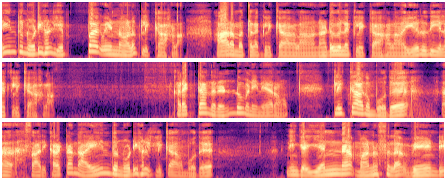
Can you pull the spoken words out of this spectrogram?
ஐந்து நொடிகள் எப்போ வேணாலும் கிளிக் ஆகலாம். ஆரம்பத்தில் கிளிக் ஆகலாம் நடுவில் கிளிக் ஆகலாம் இறுதியில் கிளிக் ஆகலாம். கரெக்டாக அந்த ரெண்டு மணி நேரம் கிளிக் ஆகும்போது சாரி கரெக்டாக அந்த ஐந்து நொடிகள் கிளிக் ஆகும்போது நீங்கள் என்ன மனசில் வேண்டி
